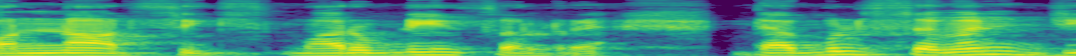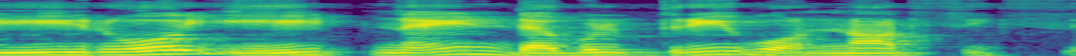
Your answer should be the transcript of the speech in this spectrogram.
one nought six மறுபடியும் சொல்கிறேன் double seven zero eight nine double three one nought six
